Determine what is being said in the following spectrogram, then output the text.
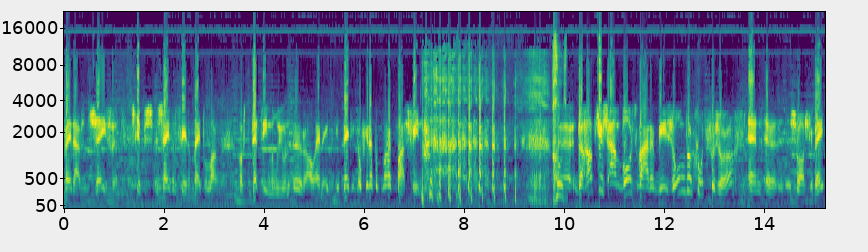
2007. Het schip is 47 meter lang, kost 13 miljoen euro. En ik, ik weet niet of je dat op Marktplaats vindt. Goed. De hapjes aan boord waren bijzonder goed verzorgd. En zoals je weet,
